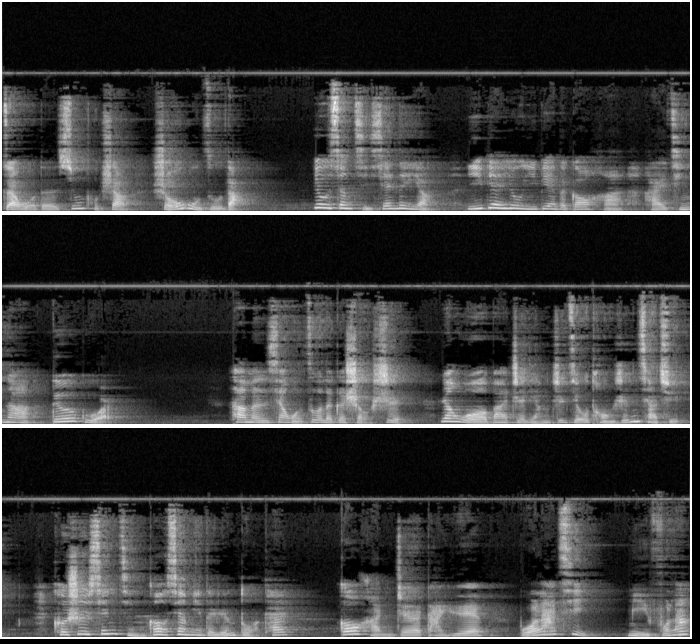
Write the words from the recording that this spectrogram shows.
在我的胸脯上手舞足蹈，又像起先那样一遍又一遍地高喊“海琴娜·德古尔”。他们向我做了个手势，让我把这两只酒桶扔下去，可是先警告下面的人躲开，高喊着大约“博拉契米弗拉”。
